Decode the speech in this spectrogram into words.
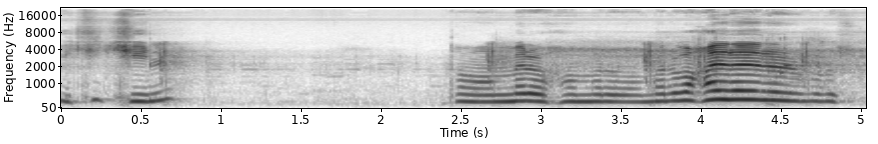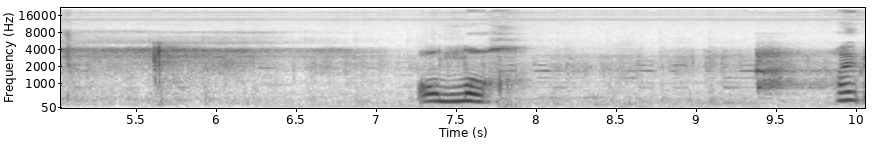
İki kill. Tamam merhaba merhaba merhaba. Hayır hayır hayır burası. Allah. Hayır.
